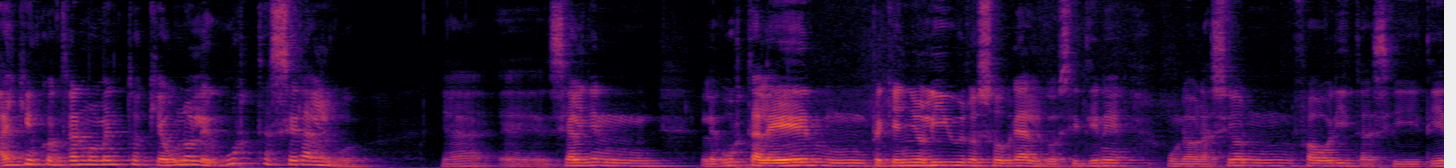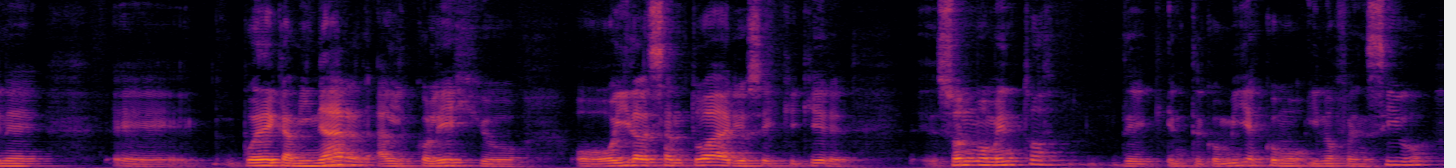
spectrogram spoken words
hay que encontrar momentos que a uno le gusta hacer algo. ¿ya? Eh, si a alguien le gusta leer un pequeño libro sobre algo, si tiene una oración favorita, si tiene, eh, puede caminar al colegio o ir al santuario si es que quiere, son momentos de, entre comillas, como inofensivos,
